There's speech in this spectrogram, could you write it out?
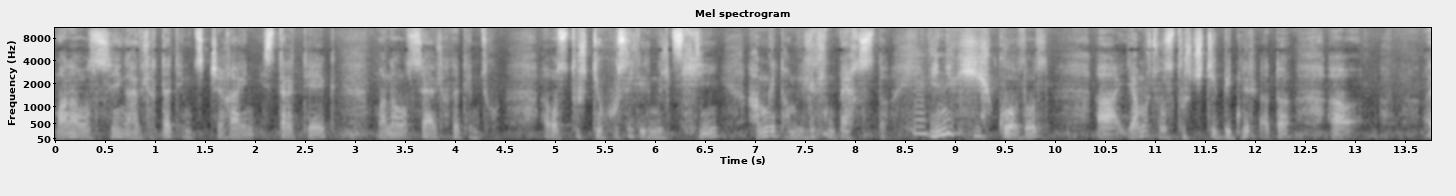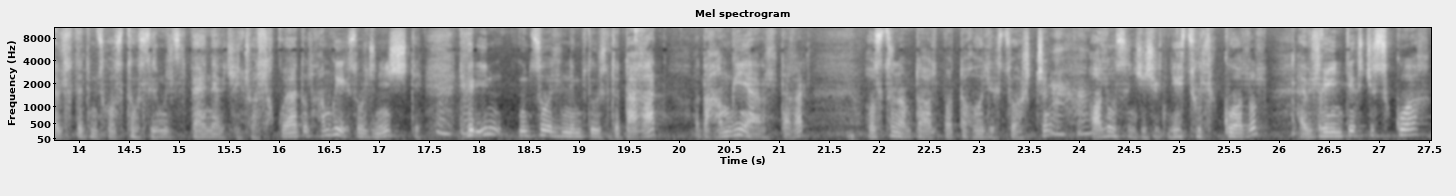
манай улсын авилгатай тэмцэж байгаа энэ стратеги манай улсын авилгатай тэмцэх улс төрчдийн хүсэл эрмэлзлийн хамгийн том илэрлэл нь байх ёстой. Энийг хийхгүй бол ямар ч улс төрчдийг бид нэр одоо авилгатай тэмцэх улс төр төсөл ирмэлцэл байна гэж хэлж болохгүй. Яг бол хамгийн их суулж нь шүү дээ. Тэгэхээр энэ үндсэн хуулийн нэмэлт өөрчлөлтөд дагаад одоо хамгийн яралтайгаар улс төр намтай холбоотой хуулийн зүйн орчин олон улсын жишгт нийцүүлэхгүй бол авилгын индекс ч өсөхгүй байх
